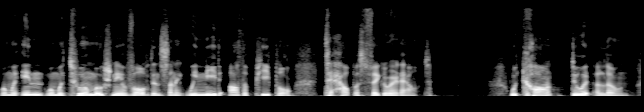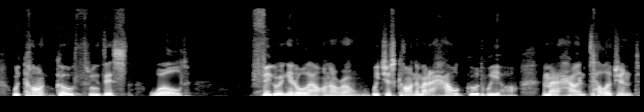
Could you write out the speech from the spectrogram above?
when we're in, when we're too emotionally involved in something. We need other people to help us figure it out. We can't do it alone. We can't go through this world figuring it all out on our own. We just can't, no matter how good we are, no matter how intelligent,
